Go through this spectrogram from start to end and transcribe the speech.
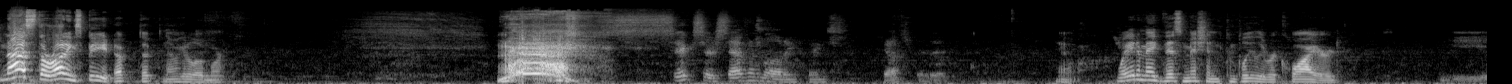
Nice the running speed. Up, up, now we gotta load more. Six or seven loading things. Just for it. Yeah. Way to make this mission completely required. Yeah.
